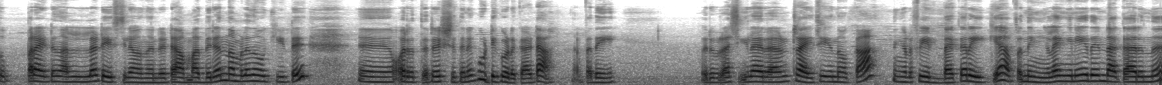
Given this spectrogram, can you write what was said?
സൂപ്പറായിട്ട് നല്ല ടേസ്റ്റിലാവുന്നുണ്ട് കേട്ടോ. മധുരം നമ്മൾ നോക്കിയിട്ട് ഓരോരുത്തരുടെ ഇഷ്ടത്തിന് കൂട്ടി കൊടുക്കാം കേട്ടോ. അപ്പോൾ അതേ ഒരു പ്രാവശ്യം ട്രൈ ചെയ്ത് നോക്കാം. നിങ്ങളുടെ ഫീഡ്ബാക്ക് അറിയിക്കുക. അപ്പോൾ നിങ്ങൾ എങ്ങനെയാണ് ഇത് ഉണ്ടാക്കാറെന്ന്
